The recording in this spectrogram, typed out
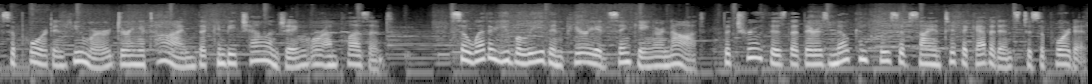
support and humor during a time that can be challenging or unpleasant. So whether you believe in period syncing or not, the truth is that there is no conclusive scientific evidence to support it.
